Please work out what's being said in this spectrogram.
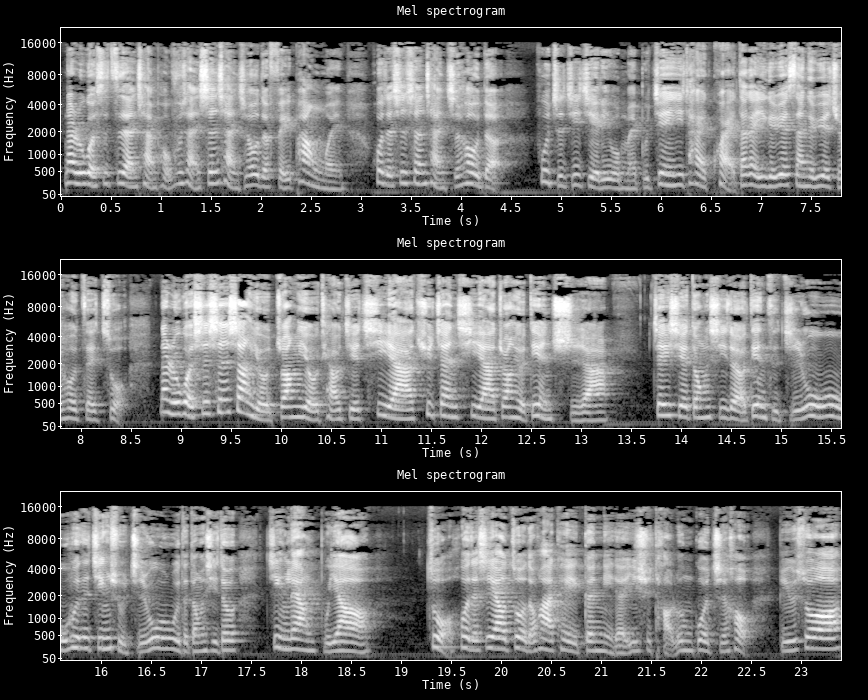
那如果是自然产、剖腹产生产之后的肥胖纹，或者是生产之后的。腹直肌解离，我们不建议太快，大概一个月、三个月之后再做。那如果是身上有装有调节器啊、去颤器啊、装有电池啊这些东西的电子植物物或者金属植物物的东西，都尽量不要做，或者是要做的话，可以跟你的医师讨论过之后。比如说，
